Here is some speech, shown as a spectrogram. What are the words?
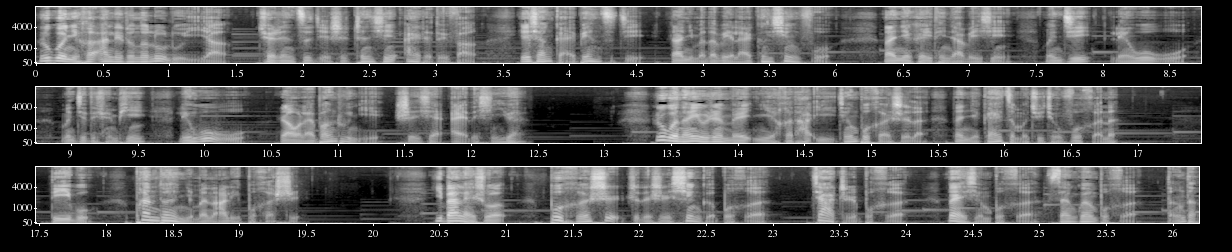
如果你和案例中的露露一样，确认自己是真心爱着对方，也想改变自己，让你们的未来更幸福，那你可以添加微信文姬零五五，文姬的全拼零五五，让我来帮助你实现爱的心愿。如果男友认为你和他已经不合适了，那你该怎么去求复合呢？第一步，判断你们哪里不合适。一般来说，不合适指的是性格不合、价值不合、外形不合、三观不合等等，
